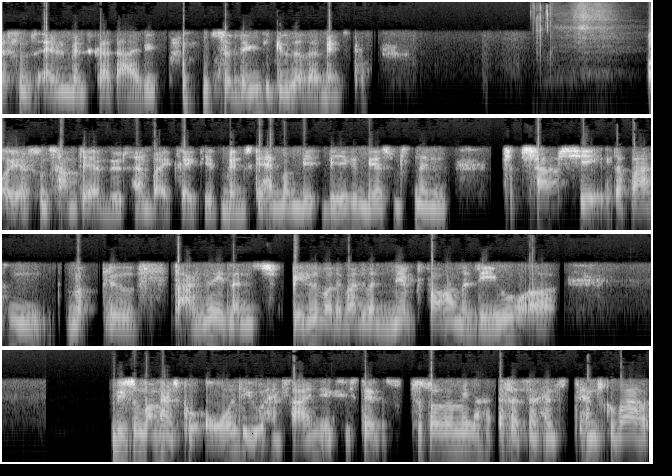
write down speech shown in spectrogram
jeg synes, alle mennesker er dejlige, så længe de gider at være mennesker. Og jeg synes, ham der jeg mødte, han var ikke rigtig et menneske. Han var virket mere som sådan en tabt sjæl, der bare sådan var blevet fanget i et eller andet spil, hvor det var, det var nemt for ham at leve, og ligesom om han skulle overleve hans egen eksistens. Forstår du, hvad jeg mener? Altså, så han, han skulle bare...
